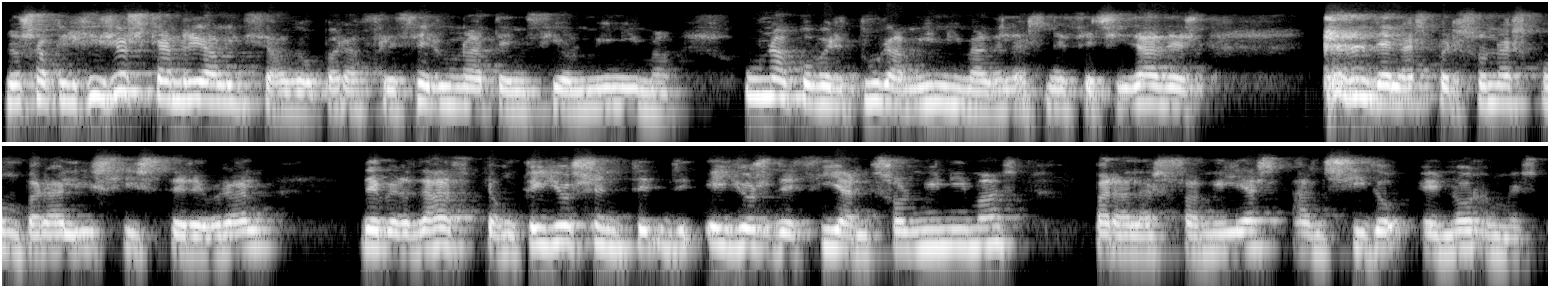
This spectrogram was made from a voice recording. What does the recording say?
los sacrificios que han realizado para ofrecer una atención mínima, una cobertura mínima de las necesidades de las personas con parálisis cerebral, de verdad que aunque ellos, ellos decían son mínimas, para las familias han sido enormes,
